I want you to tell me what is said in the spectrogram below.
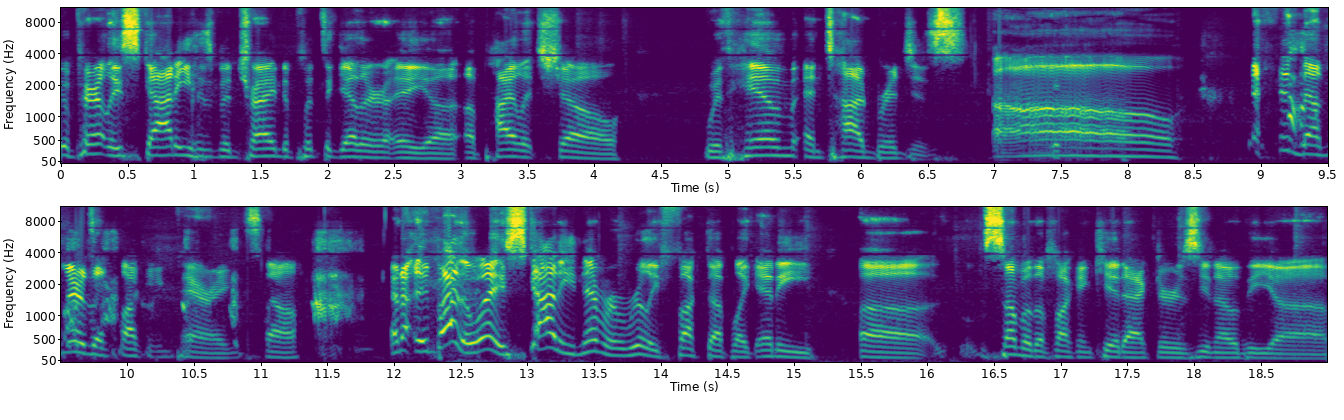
apparently Scotty has been trying to put together a uh, a pilot show with him and Todd Bridges. Oh, now there's a fucking pairing. So, and, and by the way, Scotty never really fucked up like any uh some of the fucking kid actors. You know the uh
